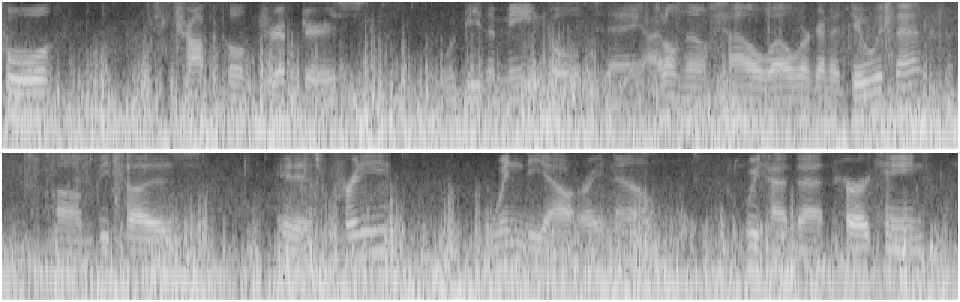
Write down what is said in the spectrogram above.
cool tropical drifters be the main goal today. I don't know how well we're gonna do with that um, because it is pretty windy out right now. We had that hurricane,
